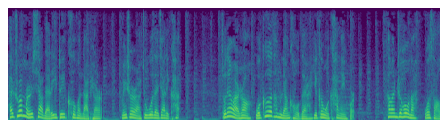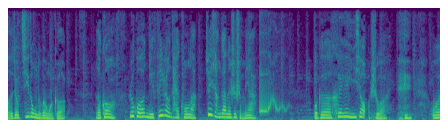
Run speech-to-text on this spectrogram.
还专门下载了一堆科幻大片儿，没事啊就窝在家里看。昨天晚上，我哥他们两口子呀也跟我看了一会儿。看完之后呢，我嫂子就激动地问我哥：“老公，如果你飞上太空了，最想干的是什么呀？”我哥嘿嘿一笑说：“嘿，我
